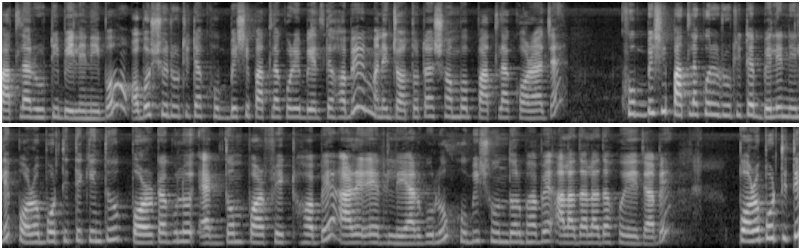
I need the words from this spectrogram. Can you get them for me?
পাতলা রুটি বেলে নিব। অবশ্যই রুটিটা খুব বেশি পাতলা করে বেলতে হবে। মানে যতটা সম্ভব পাতলা করা যায়। খুব বেশি পাতলা করে রুটিটা বেলে নিলে পরবর্তীতে কিন্তু পরোটাগুলো একদম পারফেক্ট হবে আর এর লেয়ারগুলো খুবই সুন্দরভাবে আলাদা আলাদা হয়ে যাবে। পরবর্তীতে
